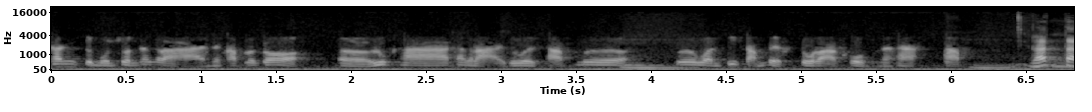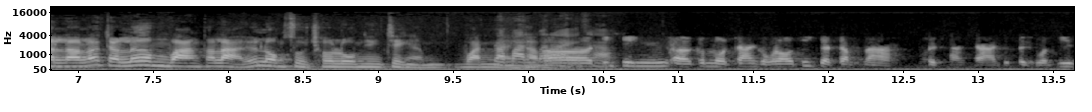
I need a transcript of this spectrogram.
ท่านสื่อมวลชนทั้งหลายนะครับ แล้วก็เอ่อลูกค้าทั้งหลายด้วยครับ เมื่ออมเมื่อวันที่31ตุลาคมนะฮะครับ แล้วแต่เราแล้วจะเริ่มวางตลาดหรือลงสู่โชว์รูมจริงๆอะวันไหนประมาณครับเมื่อไหร่เอ่อคะจริงๆเอ่อกำหนดการของเราที่จะจำหน่ายเป็นทางการจะเป็นวันที่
